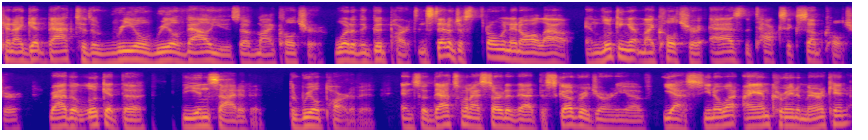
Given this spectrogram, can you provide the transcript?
can I get back to the real, real values of my culture? What are the good parts? Instead of just throwing it all out and looking at my culture as the toxic subculture, rather look at the the inside of it, the real part of it. And so that's when I started that discovery journey of, yes, you know what? I am Korean American.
